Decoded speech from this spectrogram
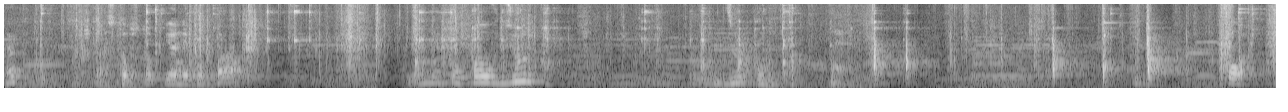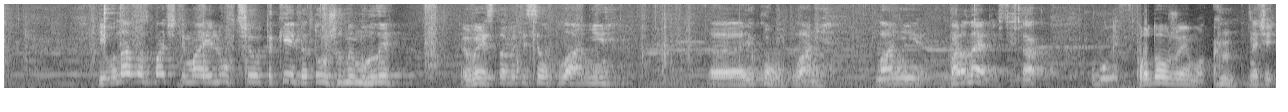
Так. А, стоп, стоп, я не попав. Я не попав в дзюрку. Дзюрку. О! І вона в нас, бачите, має люфт ще отакий для того, щоб ми могли виставитися в плані. Е, якому плані? В плані паралельності, так? Продовжуємо. Значить,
